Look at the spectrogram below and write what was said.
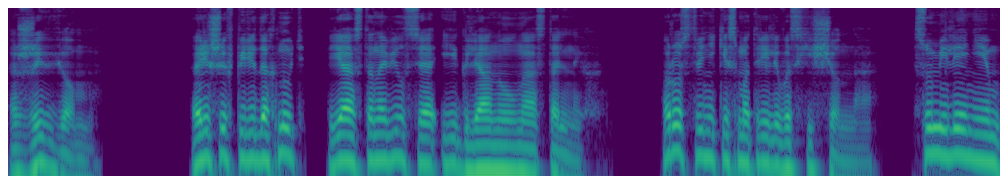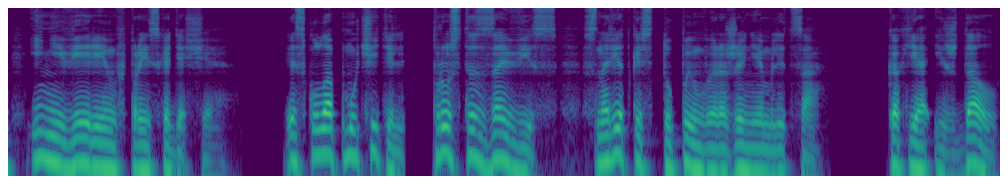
Живем. Решив передохнуть, я остановился и глянул на остальных. Родственники смотрели восхищенно, с умилением и неверием в происходящее. Эскулап-мучитель просто завис с на редкость тупым выражением лица. Как я и ждал,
